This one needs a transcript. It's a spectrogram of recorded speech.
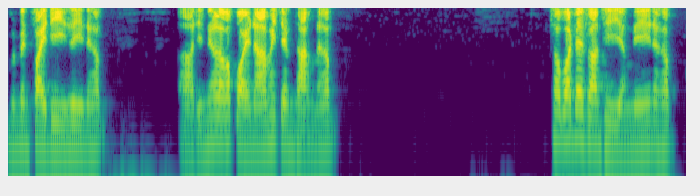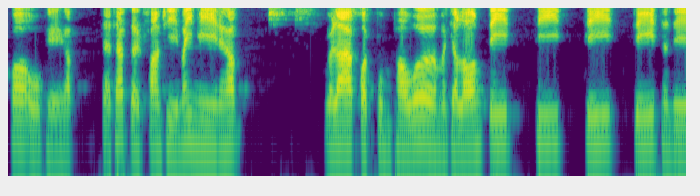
มันเป็นไฟดีซีนะครับ อ่าทีนี้เราก็ปล่อยน้ำให้เต็มถังนะครับ ถ้าวัดได้ความถี่อย่างนี้นะครับ ก็โอเคครับ แต่ถ้าเกิดความถี่ไม่มีนะครับ เวลากดปุ่ม power มันจะร้องตีตีตีตีทันที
